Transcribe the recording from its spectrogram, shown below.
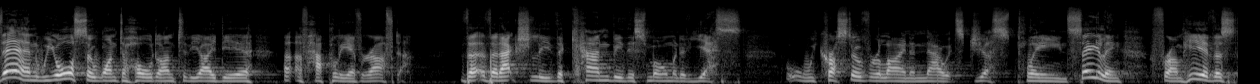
then we also want to hold on to the idea of happily ever after. That, that actually there can be this moment of, yes, we crossed over a line and now it's just plain sailing from here. There's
